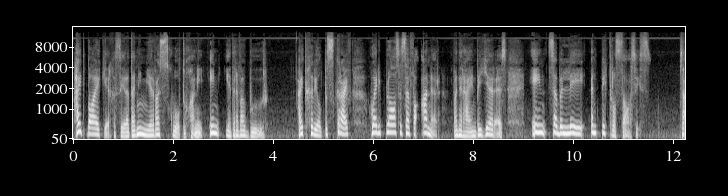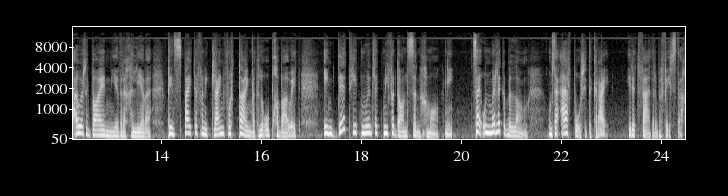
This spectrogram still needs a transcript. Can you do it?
Hy het baie keer gesê dat hy nie meer wou skool toe gaan nie en eerder wou boer. Hy het gereeld beskryf hoe hy die plase sou verander wanneer hy in beheer is en sou belê in petrolstasies. Sy ouers het baie nederig gelewe ten spyte van die klein fortuin wat hulle opgebou het en dit het moontlik nie vir dan sin gemaak nie. Sy onmiddellike belang om sy erfporsie te kry, het dit verder bevestig.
